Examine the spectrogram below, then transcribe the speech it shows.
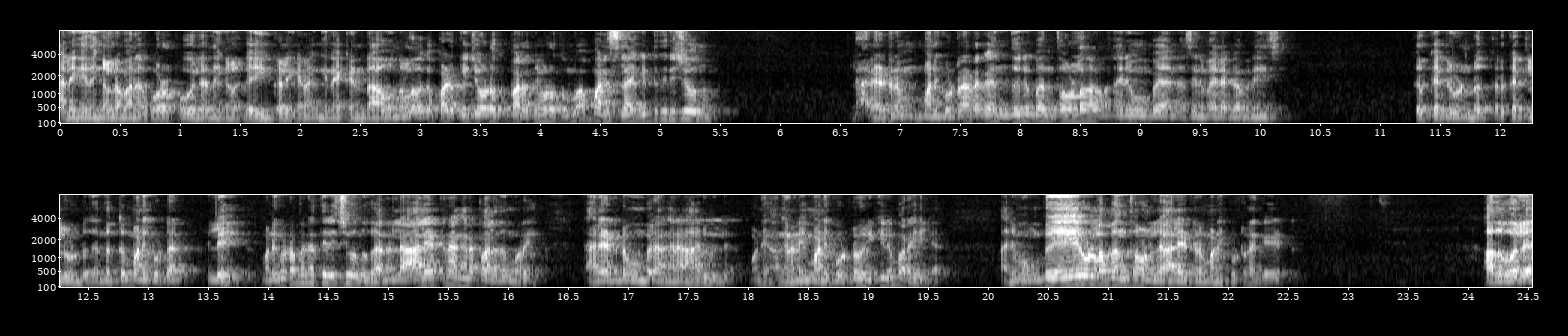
അല്ലെങ്കിൽ നിങ്ങളുടെ മന കുഴപ്പമില്ല നിങ്ങൾ ഗെയിം കളിക്കണം ഇങ്ങനെയൊക്കെ ഉണ്ടാവും എന്നുള്ളതൊക്കെ പഠിപ്പിച്ചു കൊടുക്കും പറഞ്ഞു കൊടുക്കുമ്പോൾ മനസ്സിലാക്കിയിട്ട് തിരിച്ചു വന്നു. ലാലേട്ടനും മണിക്കൂട്ടനായിട്ടൊക്കെ എന്തൊരു ബന്ധമുള്ളതാണ് അതിന് മുമ്പേ തന്നെ സിനിമയിലൊക്കെ അഭിനയിച്ച്. ക്രിക്കറ്റിലുണ്ട് ക്രിക്കറ്റിലുണ്ട്. എന്നിട്ടും മണിക്കുട്ടൻ ഇല്ലേ? മണിക്കുട്ടൻ പിന്നെ തിരിച്ചു വന്നു. കാരണം ലാലേട്ടൻ അങ്ങനെ പലതും പറയും. ലാലേട്ടന്റെ മുമ്പിൽ അങ്ങനെ ആരുമില്ല. മണി അങ്ങനെയാണെങ്കിൽ മണിക്കൂട്ടൻ ഒരിക്കലും പറയില്ല. അതിന് മുമ്പേ ഉള്ള ബന്ധമാണ് ലാലേട്ടനും മണിക്കൂട്ടനൊക്കെ ആയിട്ട്. അതുപോലെ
